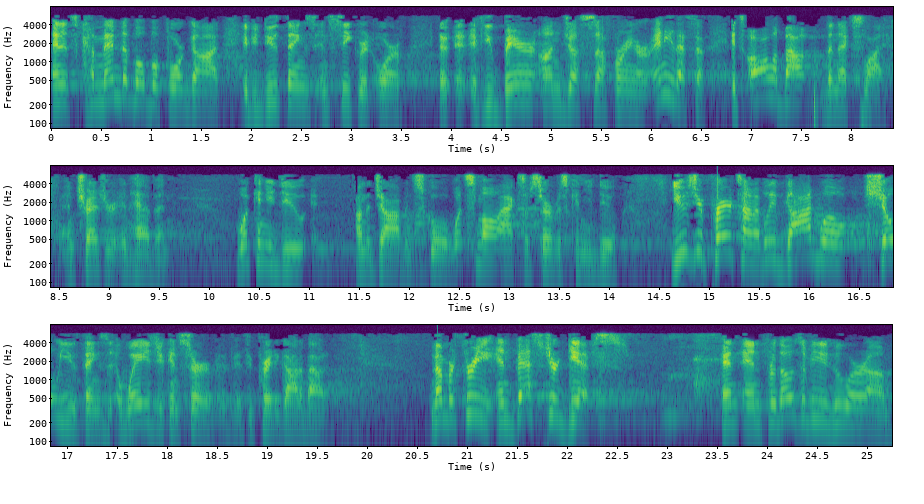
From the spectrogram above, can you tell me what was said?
And it's commendable before God if you do things in secret or if, if you bear unjust suffering or any of that stuff. It's all about the next life and treasure in heaven. What can you do on the job in school? What small acts of service can you do? Use your prayer time. I believe God will show you things, ways you can serve if, if you pray to God about it. Number three, invest your gifts. And, and for those of you who are um,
